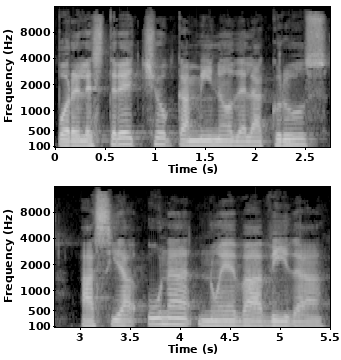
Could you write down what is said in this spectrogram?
por el estrecho camino de la cruz hacia una nueva vida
